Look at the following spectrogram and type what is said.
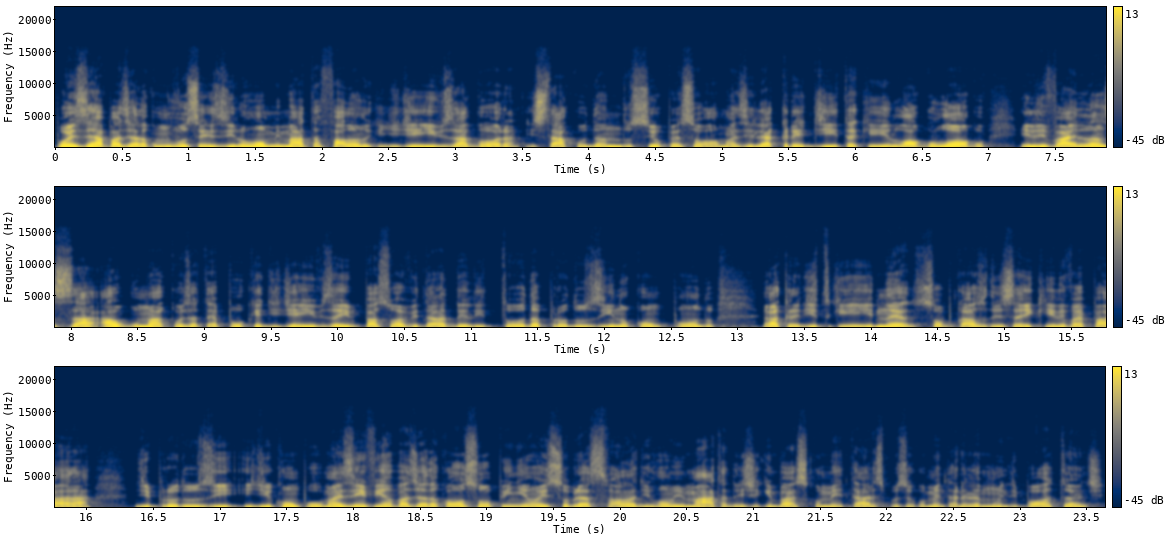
Pois é, rapaziada, como vocês viram, o Home Mata falando que DJ Ives agora está cuidando do seu pessoal, mas ele acredita que logo logo ele vai lançar alguma coisa, até porque DJ Ives aí passou a vida dele toda produzindo, compondo. Eu acredito que não é só por causa disso aí que ele vai parar de produzir e de compor. Mas enfim, rapaziada, qual a sua opinião aí sobre as falas de Home Mata? Deixa aqui embaixo nos comentários, pois seu comentário é muito importante.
